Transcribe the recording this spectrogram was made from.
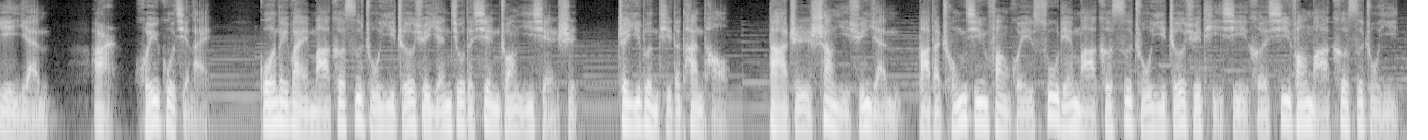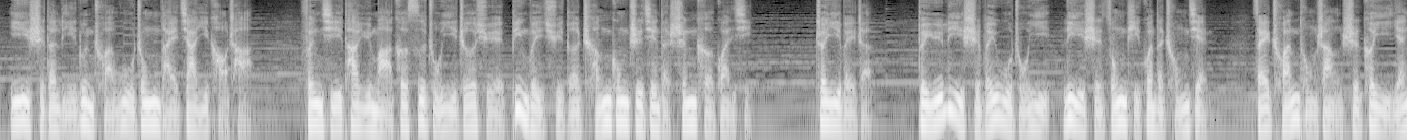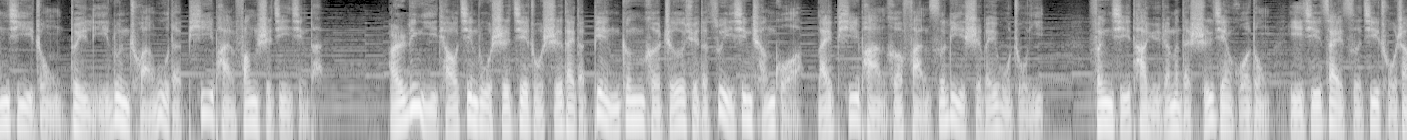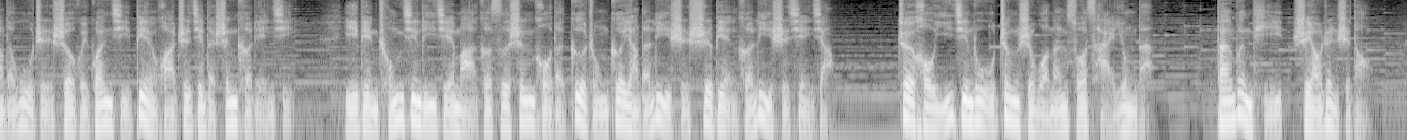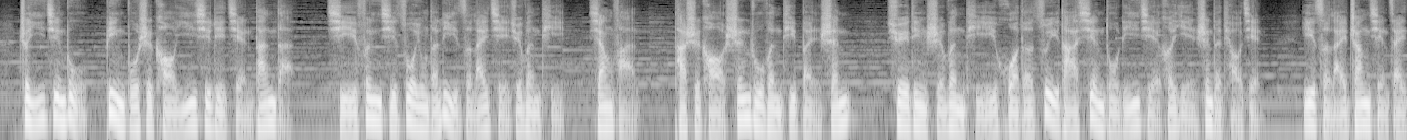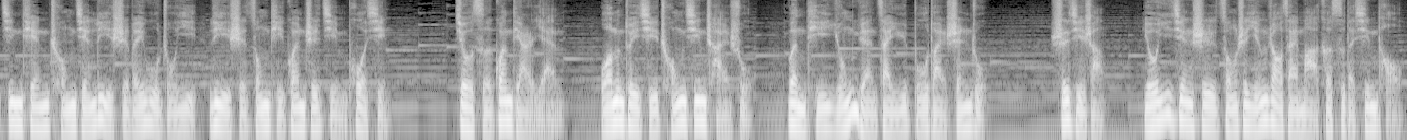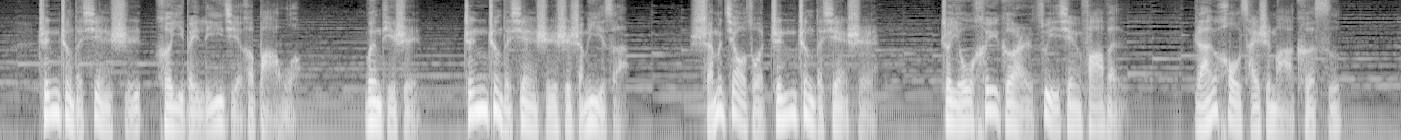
引言二：回顾起来，国内外马克思主义哲学研究的现状已显示，这一论题的探讨大致上以巡演把它重新放回苏联马克思主义哲学体系和西方马克思主义伊始的理论产物中来加以考察。分析它与马克思主义哲学并未取得成功之间的深刻关系，这意味着，对于历史唯物主义历史总体观的重建，在传统上是可以沿袭一种对理论产物的批判方式进行的；而另一条进路是借助时代的变更和哲学的最新成果来批判和反思历史唯物主义，分析它与人们的实践活动以及在此基础上的物质社会关系变化之间的深刻联系。以便重新理解马克思身后的各种各样的历史事变和历史现象，这后一进路正是我们所采用的。但问题是要认识到，这一进路并不是靠一系列简单的起分析作用的例子来解决问题，相反，它是靠深入问题本身，确定使问题获得最大限度理解和引申的条件，以此来彰显在今天重建历史唯物主义历史总体观之紧迫性。就此观点而言，我们对其重新阐述问题，永远在于不断深入。实际上，有一件事总是萦绕在马克思的心头：真正的现实何以被理解和把握？问题是，真正的现实是什么意思？什么叫做真正的现实？这由黑格尔最先发问，然后才是马克思。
